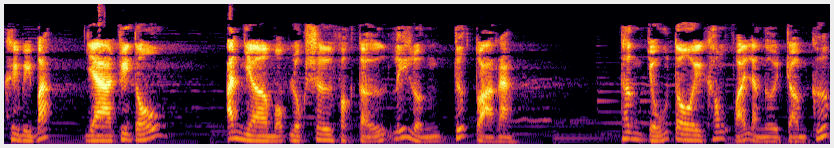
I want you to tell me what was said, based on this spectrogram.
Khi bị bắt và truy tố, anh nhờ một luật sư Phật tử lý luận trước tòa rằng thân chủ tôi không phải là người trộm cướp,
